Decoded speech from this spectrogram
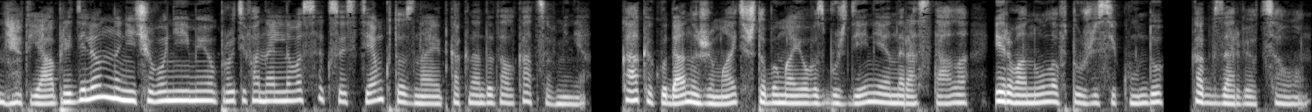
Нет, я определенно ничего не имею против анального секса с тем, кто знает, как надо толкаться в меня. Как и куда нажимать, чтобы мое возбуждение нарастало и рвануло в ту же секунду, как взорвется он.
